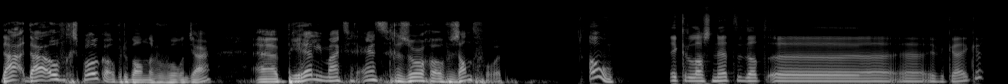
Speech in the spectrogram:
Daar, daarover gesproken, over de banden voor volgend jaar. Eh, Pirelli maakt zich ernstige zorgen over Zandvoort. Oh, ik las net dat. eh, eh, even kijken.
